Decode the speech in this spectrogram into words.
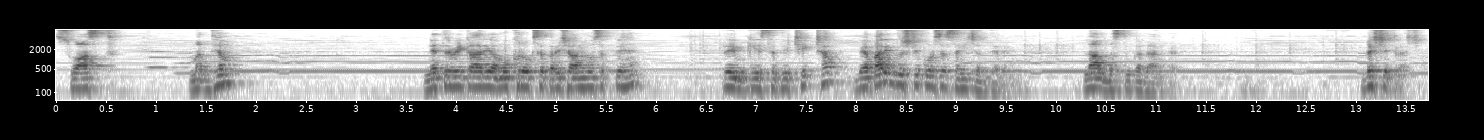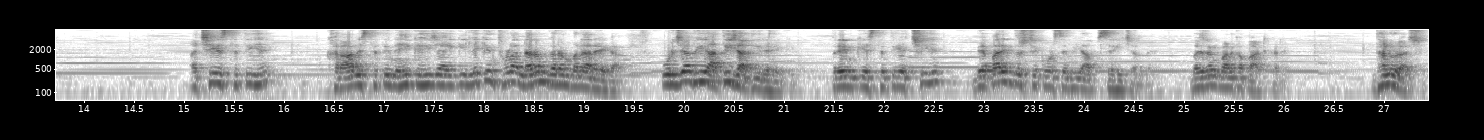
स्वास्थ्य मध्यम नेत्र विकार या मुख रोग से परेशान हो सकते हैं। प्रेम की स्थिति ठीक ठाक व्यापारिक दृष्टिकोण से सही चलते रहेंगे लाल वस्तु का दान करें। वृश्चिक राशि। अच्छी स्थिति है, खराब स्थिति नहीं कही जाएगी, लेकिन थोड़ा नरम गरम बना रहेगा। ऊर्जा भी आती जाती रहेगी। प्रेम की स्थिति अच्छी है, व्यापारिक दृष्टिकोण से भी आप सही चल रहे हैं। बजरंग बाण का पाठ करें। धनुराशि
